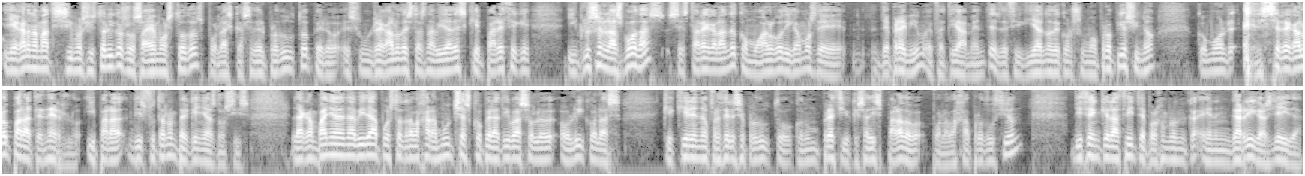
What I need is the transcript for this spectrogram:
Llegaron a máximos históricos, lo sabemos todos, por la escasez del producto, pero es un regalo de estas navidades que parece que incluso en las bodas se está regalando como algo, digamos, de, de premium, efectivamente, es decir, ya no de consumo propio, sino como ese regalo para tenerlo y para disfrutarlo en pequeñas dosis. La campaña de Navidad ha puesto a trabajar a muchas cooperativas olícolas que quieren ofrecer ese producto con un precio que se ha disparado por la baja producción. Dicen que el aceite, por ejemplo, en Garrigas, Lleida,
